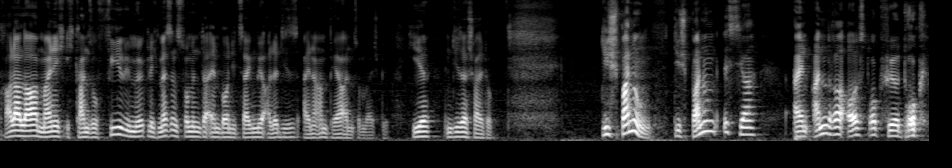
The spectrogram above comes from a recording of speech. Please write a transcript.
Tralala meine ich, ich kann so viel wie möglich Messinstrumente einbauen, die zeigen mir alle dieses 1 Ampere an zum Beispiel. Hier in dieser Schaltung. Die Spannung. Die Spannung ist ja ein anderer Ausdruck für Druck.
